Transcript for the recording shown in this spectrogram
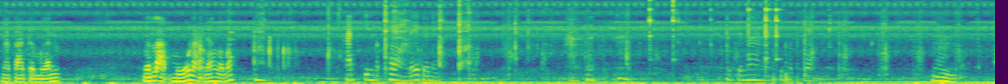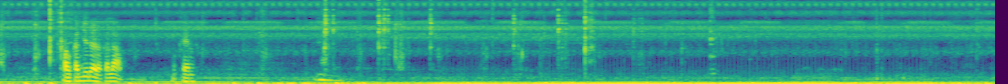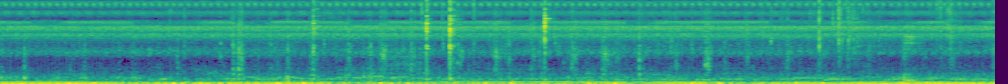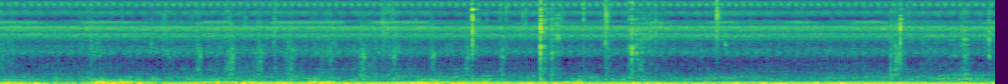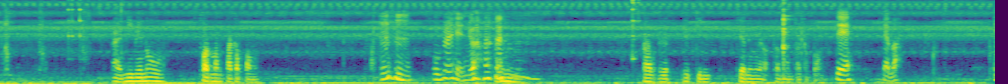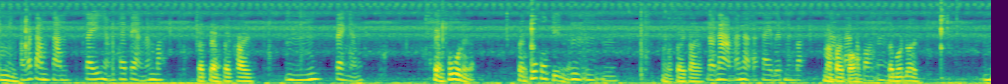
หน้าตาก็เหมือน เหมือนลาบหมูลาบหยังเหรอเนาะหัด กินบักแข้งได้อเดี๋ยวนี้มันจะน่าหัดกินบักแข้งอืมเข้ากันอยู่ด้วยเหรอกระลาบหมกแข็งอืม มีเมนูทอดมันปลากระป๋อง อือหืออูเคยเห็นอยู่อืมครับเอิดเอิดกินเทียนหนึงแล้วทอดมันปลากระป๋อง เจ๊เจ็บปะอืมเอามาตำตำใส่หยังใส่แป้งนั่นปะใส่แป้งใส่ไข่อืมแป้งหยังแป้งฟูเนี่ยแป้งฟูก็กินเนี่ยอืมอืมอืมเอาใส่ไข่แล้วน้ำมันล่ะก็ใส่เบิดมันปะมาปลากระป๋องน้ำปลากระป๋องอืมใส่บดเลยอื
